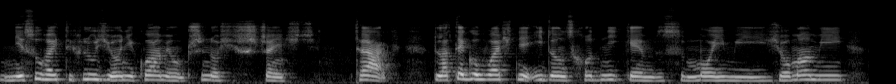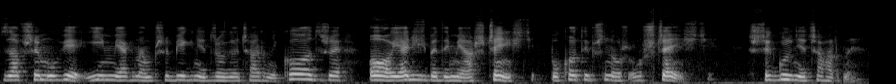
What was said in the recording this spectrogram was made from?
Nie słuchaj tych ludzi, oni kłamią, przynosisz szczęście. Tak, dlatego właśnie idąc chodnikiem z moimi ziomami, zawsze mówię im, jak nam przebiegnie drogę czarny kot, że o, ja dziś będę miała szczęście, bo koty przynoszą szczęście, szczególnie czarne.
